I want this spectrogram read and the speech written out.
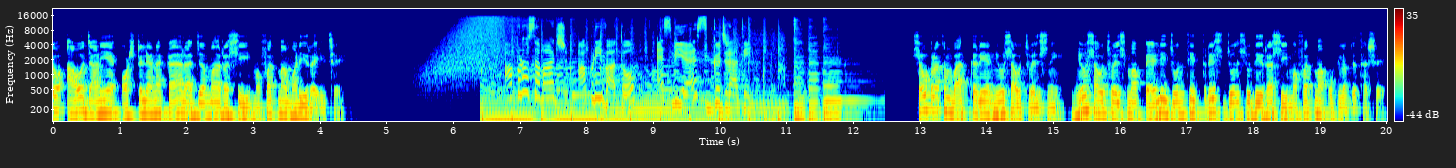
તો આવો જાણીએ ઓસ્ટ્રેલિયાના કયા રાજ્યમાં રસી મફતમાં મળી રહી છે. આપણો સમાજ આપણી વાતો SBS ગુજરાતી. સૌ પ્રથમ વાત કરીએ ન્યૂ સાઉથ વેલ્સની. ન્યૂ સાઉથ વેલ્સમાં પહેલી જૂનથી ત્રીસ જૂન સુધી રસી મફતમાં ઉપલબ્ધ થશે.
